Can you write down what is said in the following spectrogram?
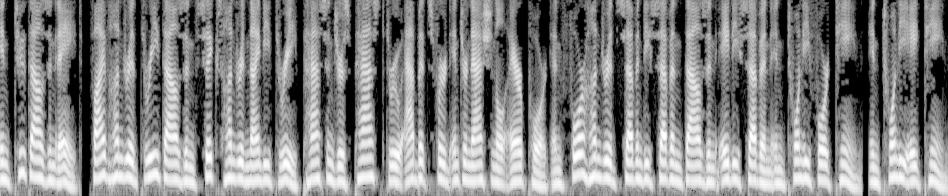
In 2008, 503,693 passengers passed through Abbotsford International Airport and 477,087 in 2014. In 2018,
